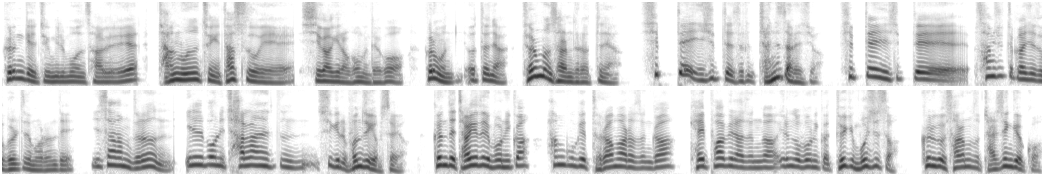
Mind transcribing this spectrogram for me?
그런 게 지금 일본 사회의 장노년층의 다수의 시각이라고 보면 되고 그러면 어떠냐? 젊은 사람들은 어떠냐? 10대 20대들은 전혀 다르죠. 10대 20대 30대까지도 그럴지도 모르는데 이 사람들은 일본이 찬란했던 시기를 본 적이 없어요. 그런데 자기들이 보니까 한국의 드라마라든가 케이팝이라든가 이런 거 보니까 되게 멋있어. 그리고 사람도 잘생겼고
